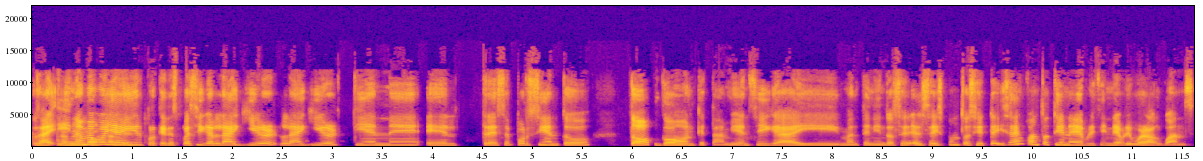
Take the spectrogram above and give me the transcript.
O sea, y no me voy a ir porque después sigue Lightyear. Lightyear tiene el 13%. Top Gun, que también sigue ahí manteniéndose el 6.7. ¿Y saben cuánto tiene Everything Everywhere at Once?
